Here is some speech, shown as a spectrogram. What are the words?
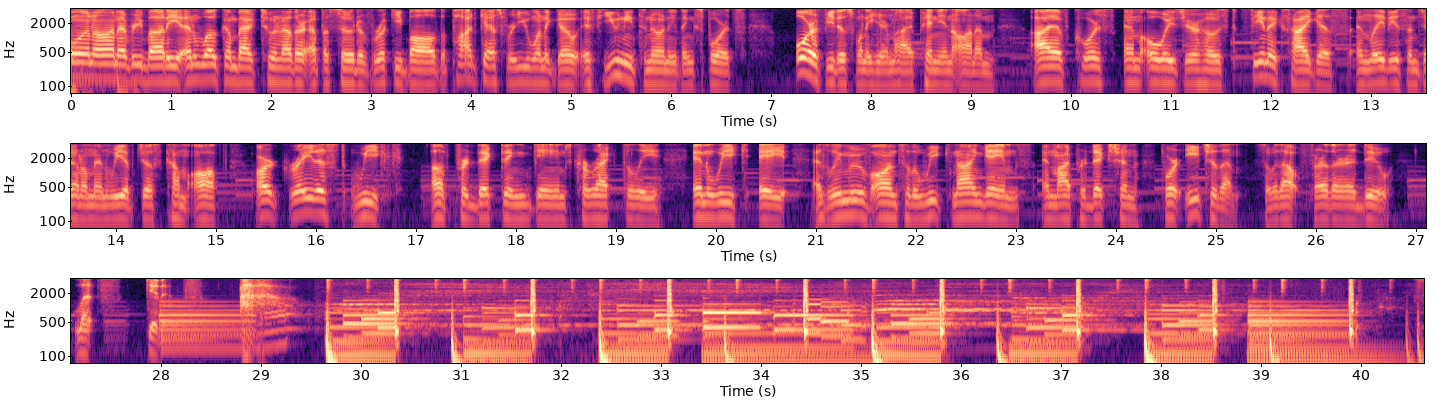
What's going on, everybody, and welcome back to another episode of Rookie Ball, the podcast where you want to go if you need to know anything sports, or if you just want to hear my opinion on them. I, of course, am always your host, Phoenix Higas, and ladies and gentlemen, we have just come off our greatest week of predicting games correctly in week 8 as we move on to the week 9 games and my prediction for each of them. So, without further ado, let's get it.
